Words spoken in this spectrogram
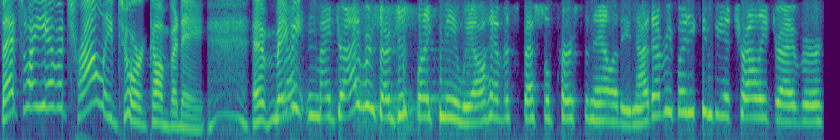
that's why you have a trolley tour company Uh, maybe Right, my drivers are just like me. We all have a special personality. Not everybody can be a trolley driver.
